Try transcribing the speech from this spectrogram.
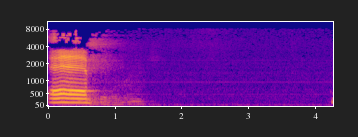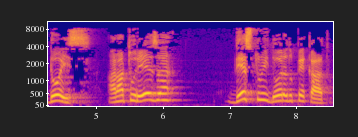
É... Dois, a natureza destruidora do pecado.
